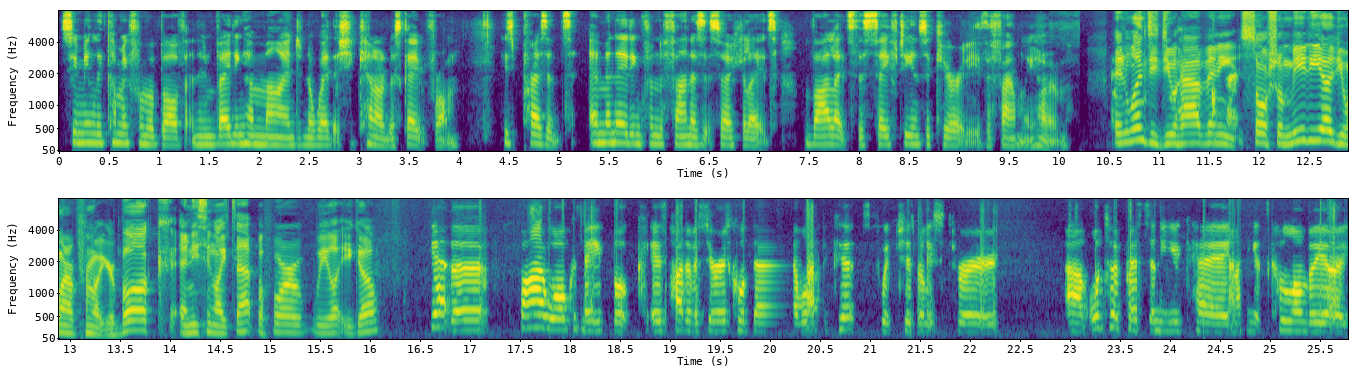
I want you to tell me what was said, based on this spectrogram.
seemingly coming from above and invading her mind in a way that she cannot escape from. His presence, emanating from the fan as it circulates, violates the safety and security of the family home. And Lindsay, do you have any social media? Do you want to promote your book? Anything like that before we let you go? Yeah, the Fire Walk With Me book is part of a series called Devil Advocates, which is released through um, Auteur Press in the UK, and I think it's Columbia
